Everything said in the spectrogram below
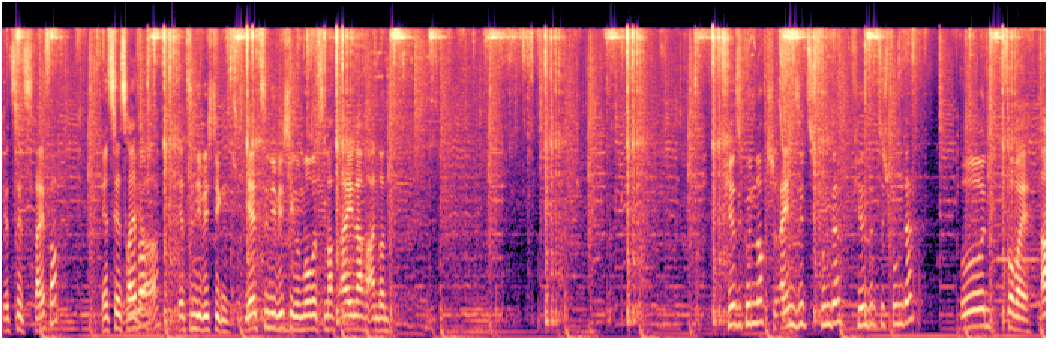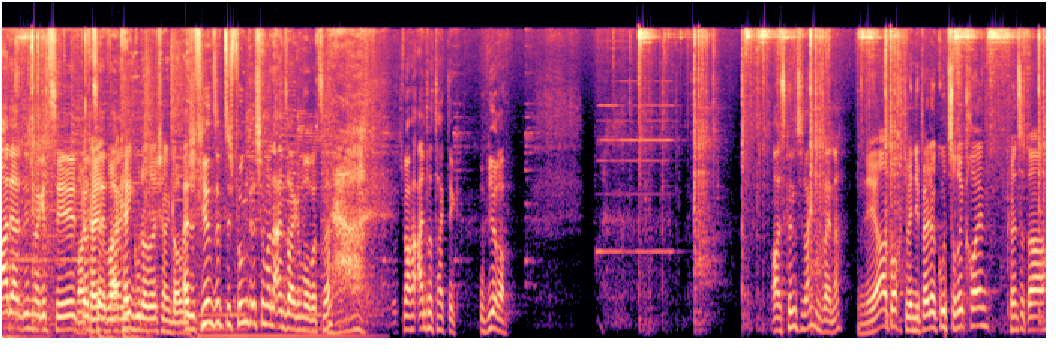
Jetzt jetzt dreifach. Jetzt, jetzt dreifach. Ja, jetzt sind die wichtigen. Jetzt sind die wichtigen und Moritz macht einen nach dem anderen. Vier Sekunden noch, schon 71 Punkte, 74 Punkte und vorbei. Ah, der hat nicht mehr gezählt. War, Gott sei kein, war kein guter Durchgang, glaube ich. Also 74 Punkte ist schon mal eine Ansage, Moritz, ne? Ja. Ich mache eine andere Taktik. Probiere. Oh, es könnte zu langsam sein, ne? ja, doch, wenn die Bälle gut zurückrollen, könntest du da,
